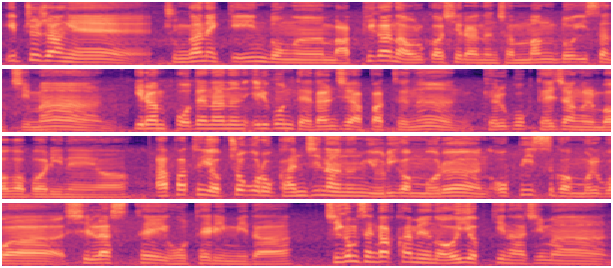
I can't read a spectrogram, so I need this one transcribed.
입주장에 중간에 끼인 동은 마피가 나올 것이라는 전망도 있었지만 이런 뽀대나는 1군 대단지 아파트는 결국 대장을 먹어버리네요. 아파트 옆쪽으로 간지나는 유리 건물은 오피스 건물과 신라스테이 호텔입니다. 지금 생각하면 어이없긴 하지만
